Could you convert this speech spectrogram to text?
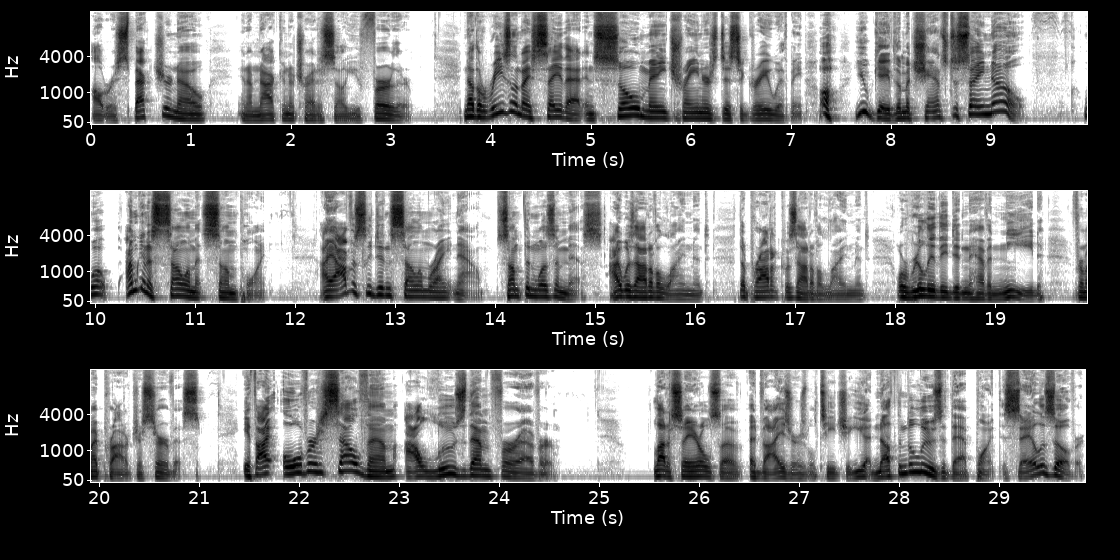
I'll respect your no, and I'm not going to try to sell you further. Now, the reason that I say that, and so many trainers disagree with me, oh, you gave them a chance to say no. Well, I'm going to sell them at some point. I obviously didn't sell them right now. Something was amiss. I was out of alignment. The product was out of alignment, or really they didn't have a need for my product or service. If I oversell them, I'll lose them forever. A lot of sales uh, advisors will teach you you got nothing to lose at that point. The sale is over.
